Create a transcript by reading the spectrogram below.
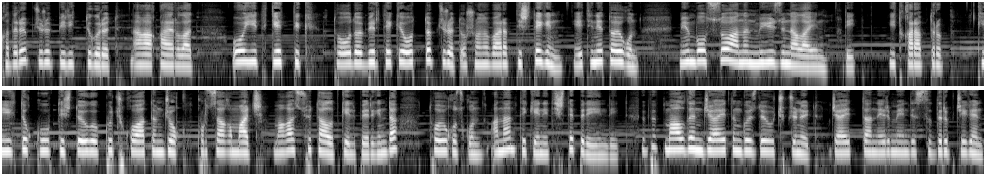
Кыдырып жүрүп бир итти көрөт ага кайрылат. Ой ит кеттик. Тоодо бир теке оттоп жүрөт. Ошону барып тиштегин. Этине тойгун. Мен болсо анын мүйүзүн алайын дейт. Ит карап туруп кийикти кууп тиштөөгө күч кубатым жок. Курсагым ач. Мага сүт алып келип бергин да тойгузгун. Анан текени тиштеп берейин дейт. Үпүп малдын жайытын көздөй учуп жөнөйт. Жайыттан эрменди сыдырып жеген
